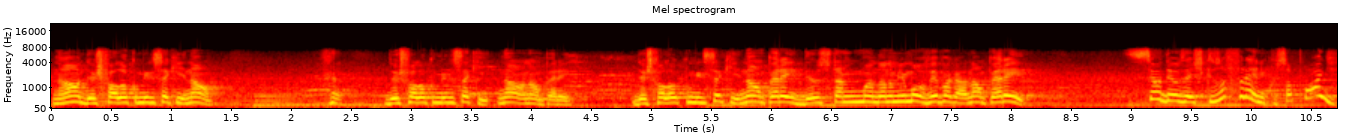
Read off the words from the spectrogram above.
Não, Deus falou comigo isso aqui. Não. Deus falou comigo isso aqui. Não, não, peraí. Deus falou comigo isso aqui. Não, peraí. Deus está me mandando me mover para cá. Não, peraí. Seu Deus é esquizofrênico, só pode.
